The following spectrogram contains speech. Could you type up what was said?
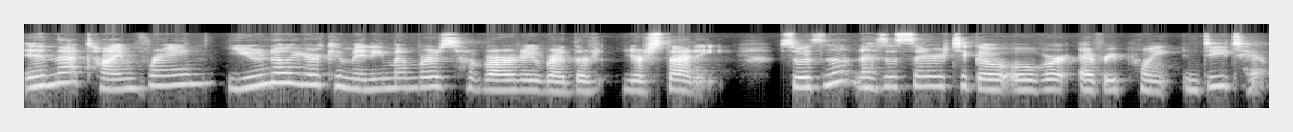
In that time frame, you know your committee members have already read their, your study, so it's not necessary to go over every point in detail.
